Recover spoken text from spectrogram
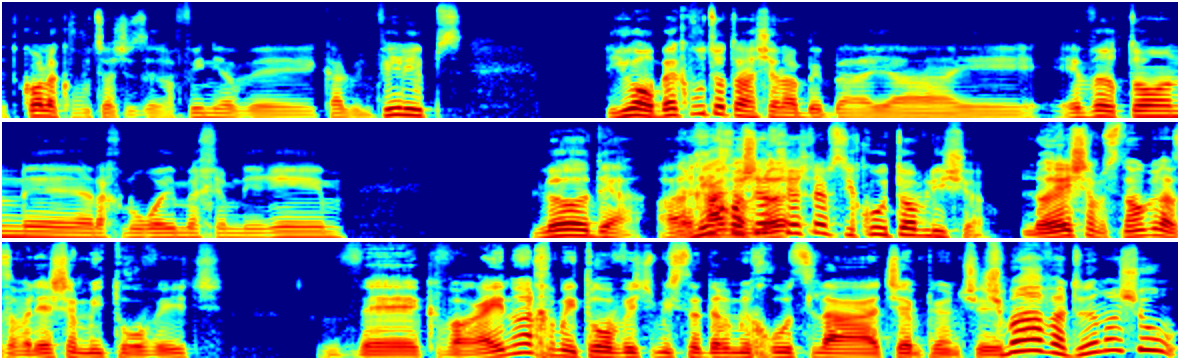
את כל הקבוצה, שזה רפיניה וקלווין פיליפס. יהיו הרבה קבוצות השנה בבעיה, אה, אברטון, אה, אנחנו רואים איך הם נראים, לא יודע. אני חושב לא- שיש להם סיכוי טוב להישאר. לא יש שם סנוגרס, אבל יש שם מיטרוביץ', וכבר ראינו איך מיטרוביץ' מסתדר מחוץ לצ'מפיונשיפ. שמע, אבל אתה יודע משהו?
